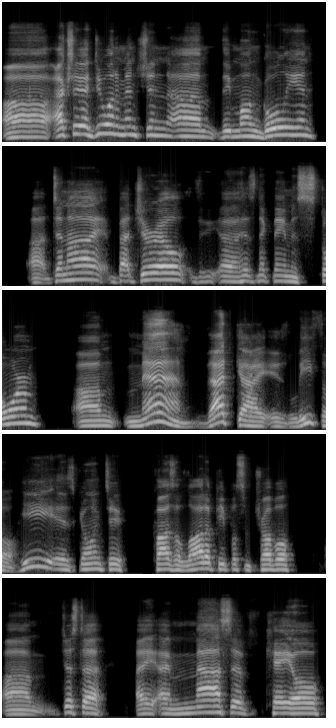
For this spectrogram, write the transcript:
Uh, actually, I do want to mention um, the Mongolian uh, Danaa. The, uh, his nickname is Storm. Um, man, that guy is lethal. He is going to cause a lot of people some trouble. Um, just a, a, a massive KO.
